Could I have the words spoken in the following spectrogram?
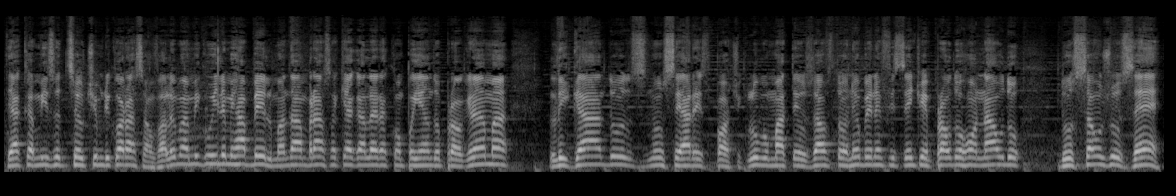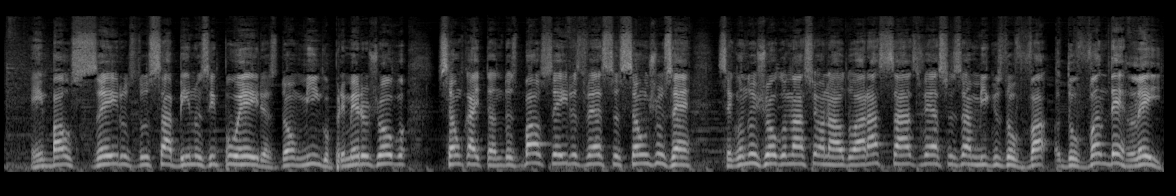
tem a camisa do seu time de coração. Valeu, meu amigo William Rabelo. Mandar um abraço aqui a galera acompanhando o programa. Ligados no Ceará Esporte Clube, Matheus Alves, torneio beneficente em prol do Ronaldo do São José, em Balseiros dos Sabinos e Poeiras. Domingo, primeiro jogo, São Caetano dos Balseiros versus São José. Segundo jogo nacional do Araçás versus amigos do, Va do Vanderlei.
